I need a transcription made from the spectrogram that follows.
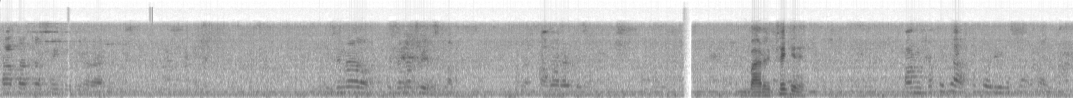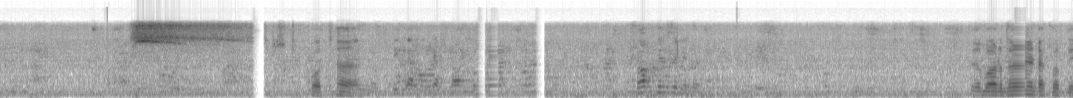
সাত আটটা সিনিয়র হারাই পিছনে পিছনে ফিরছিলাম খাবারের পিছনে বাড়ি থেকে। কথা? বড় ধরনের এটা করতে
